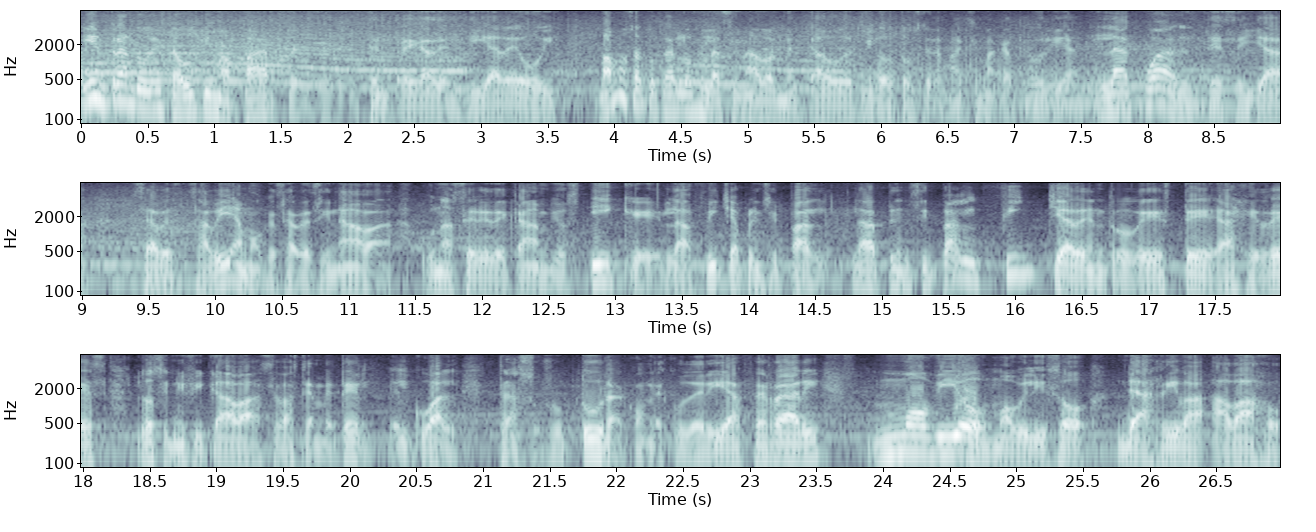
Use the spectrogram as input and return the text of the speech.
Y entrando en esta última parte de esta entrega del día de hoy, vamos a tocar lo relacionado al mercado de pilotos de la máxima categoría, la cual desde ya sabíamos que se avecinaba una serie de cambios y que la ficha principal, la principal ficha dentro de este ajedrez lo significaba Sebastián Vettel, el cual tras su ruptura con la escudería Ferrari movió, movilizó de arriba abajo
